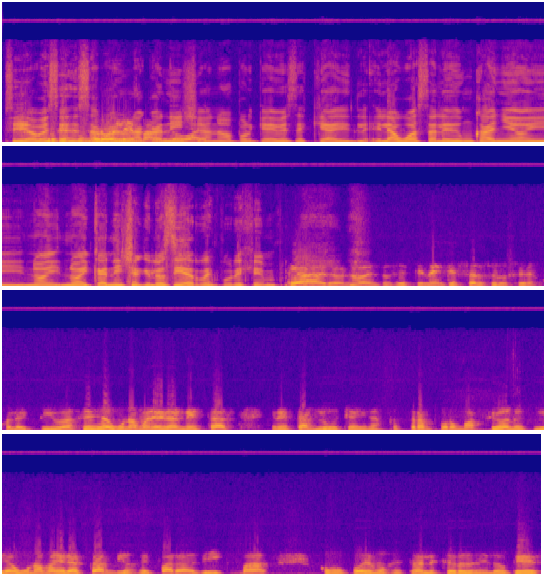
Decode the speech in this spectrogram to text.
Sí, a veces desarrollar una canilla, ¿no? Porque hay veces que el agua sale de un caño y no hay no hay canilla que lo cierre, por ejemplo. Claro, ¿no? Entonces tienen que ser soluciones colectivas. Es de alguna manera en estas en estas luchas y en estas transformaciones y de alguna manera cambios de paradigma, como podemos establecer desde lo que es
